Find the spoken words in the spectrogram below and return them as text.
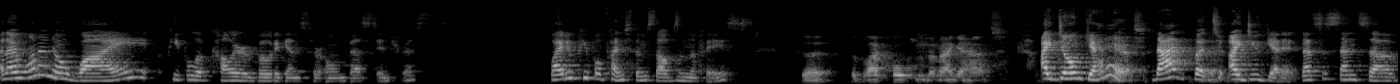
And I want to know why people of color vote against their own best interests. Why do people punch themselves in the face? The the black folks with the MAGA hats. I don't get it. Yeah. That, but Yeah. to- I do get it. That's a sense of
